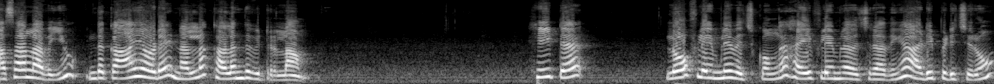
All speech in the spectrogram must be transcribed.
மசாலாவையும் இந்த காயோட நல்லா கலந்து விட்டுடலாம். ஹீட்டை லோ ஃப்ளேம்லேயே வச்சுக்கோங்க. ஹை ஃப்ளேமில் வச்சிடாதீங்க. அடி பிடிச்சிரும்.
